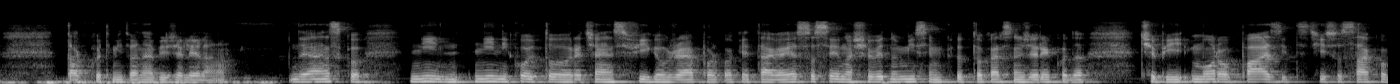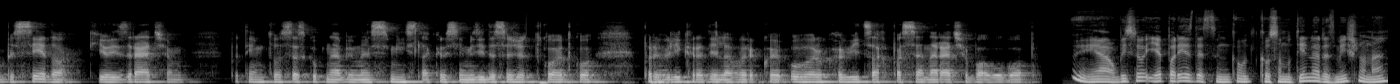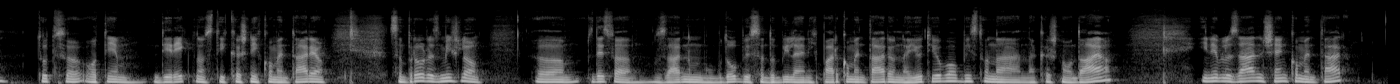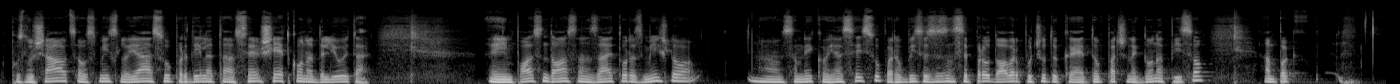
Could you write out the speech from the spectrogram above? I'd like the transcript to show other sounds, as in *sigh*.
tako, kot mi to ne bi želela. No dejansko ni, ni nikoli to rečeno s figo v žepu ali kaj takega. Jaz osebno še vedno mislim, tudi to, kar sem že rekel, da če bi moral paziti čisto vsako besedo, ki jo izrečem. Potem to vse skupaj ne bi imelo smisla, ker se mi zdi, da se že tako, tako prevelikrat dela v, v rokavicah, pa se ne reče Bob, Bob. Ja, v bistvu je pa res, da sem, ko, ko sem o tem razmišljal, ne, tudi o tem direktnosti, kakšnih komentarjev, sem prav razmišljal. Uh, zdaj smo v zadnjem obdobju dobili enih par komentarjev na YouTubu, v bistvu na, na kakšno oddajo. In je bil zadnji še en komentar poslušalca v smislu, da ja, je super, delata, vse še tako nadaljujte. In pa sem danes nazaj to razmišljal. Uh, sem rekel, da ja, je super, v bistvu sem se prav dobro počutil, ker je to pač nekdo napisal. Ampak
